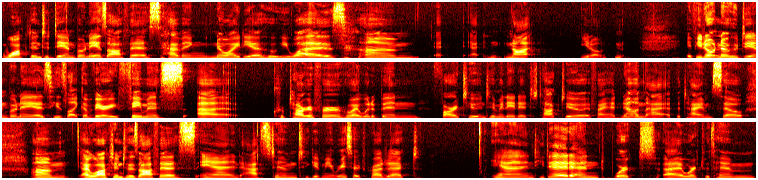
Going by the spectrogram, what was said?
walked into Dan Boneh's office having no idea who he was, um, not, you know, if you don't know who Dan Boneh is, he's like a very famous uh, cryptographer who I would have been far too intimidated to talk to if I had known that at the time. So um, I walked into his office and asked him to give me a research project, and he did, and worked. I worked with him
